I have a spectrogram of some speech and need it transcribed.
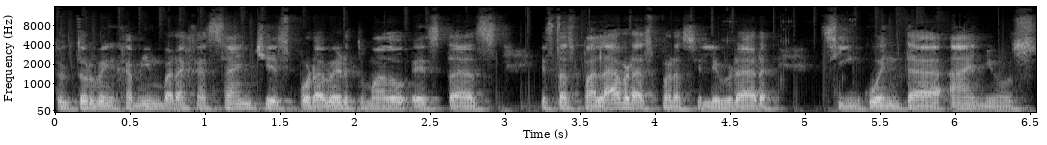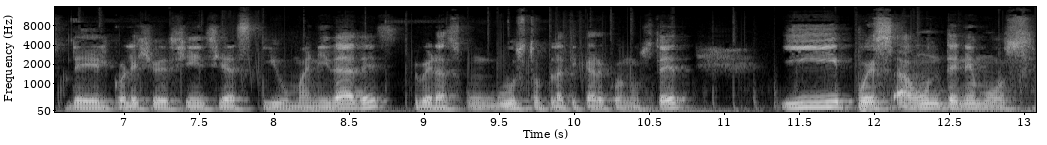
doctor Benjamín Baraja Sánchez, por haber tomado estas, estas palabras para celebrar 50 años del Colegio de Ciencias y Humanidades. Verás, un gusto platicar con usted. Y pues aún tenemos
